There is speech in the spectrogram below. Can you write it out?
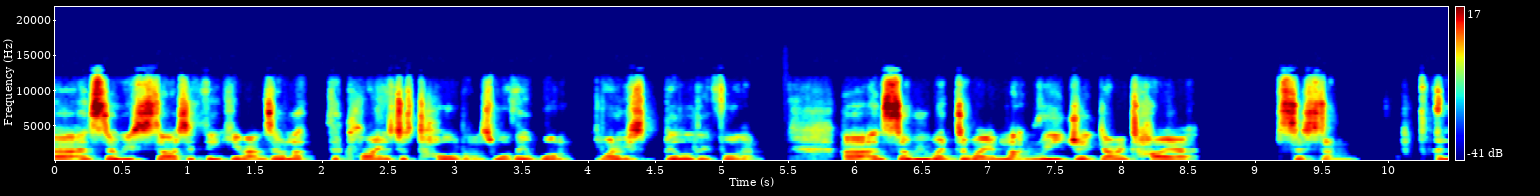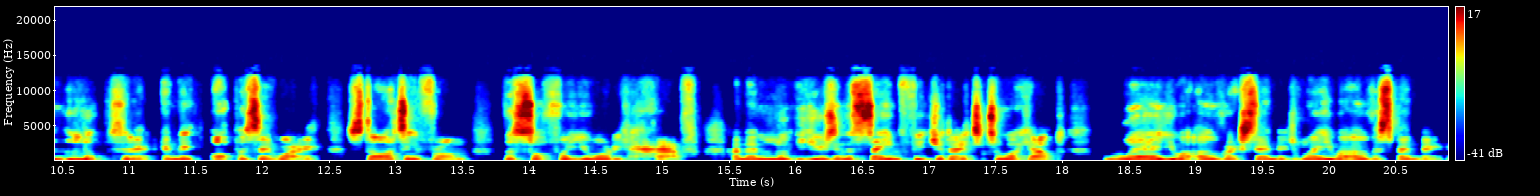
Uh, and so we started thinking about it and said, look, the clients just told us what they want. Why don't we just build it for them? Uh, and so we went away and like rejigged our entire system and looked at it in the opposite way, starting from the software you already have, and then look using the same feature data to work out where you were overextended, where you were overspending.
